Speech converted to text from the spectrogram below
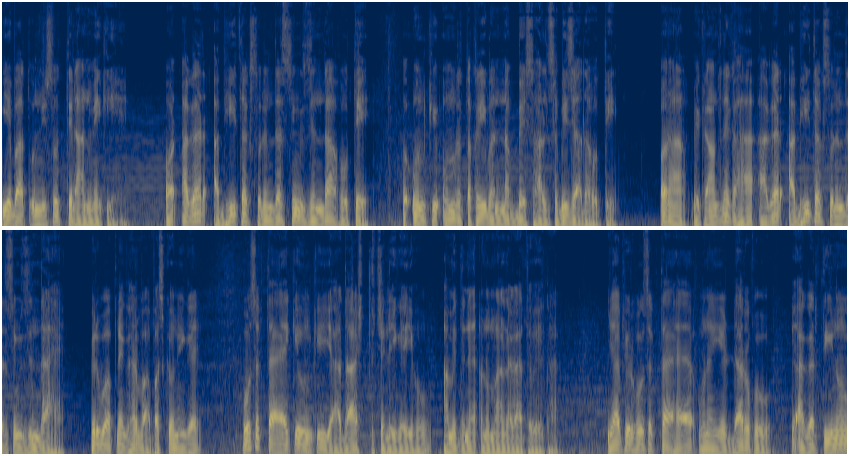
ये बात उन्नीस सौ तिरानवे की है। और अगर अभी तक सुरेंद्र सिंह ज़िंदा होते तो उनकी उम्र तकरीबन नब्बे साल से भी ज़्यादा होती। और हाँ विक्रांत ने कहा, अगर अभी तक सुरेंद्र सिंह ज़िंदा है, फिर वो अपने घर वापस क्यों नहीं गए? हो सकता है कि उनकी यादाश्त चली गई हो, अमित ने अनुमान लगाते हुए कहा। या फिर हो सकता है उन्हें ये डर हो कि अगर तीनों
